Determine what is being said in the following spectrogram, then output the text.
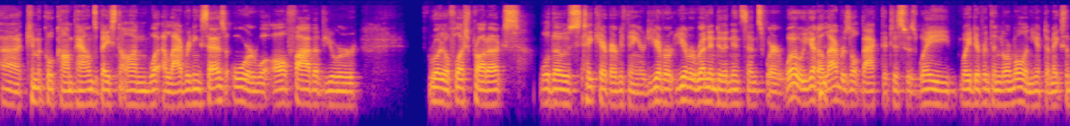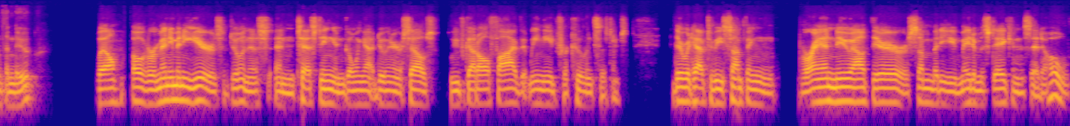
uh, chemical compounds based on what a lab reading says, or will all five of your Royal Flush products, will those take care of everything? Or do you ever you ever run into an instance where whoa, you got a lab result back that just was way way different than normal, and you have to make something new? Well, over many, many years of doing this and testing and going out doing it ourselves, we've got all five that we need for cooling systems. There would have to be something brand new out there, or somebody made a mistake and said, "Oh,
